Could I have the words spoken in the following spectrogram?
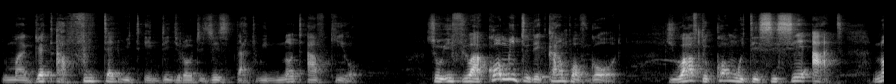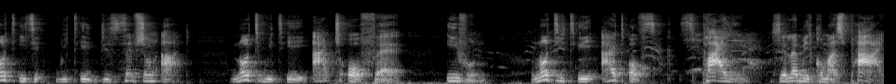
You might get afflicted with a dangerous disease that will not have cure. So if you are coming to the camp of God, you have to come with a sincere heart, not with a, deception heart, not with a heart of uh, evil, not with a heart of spying. Say, let me come and spy,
